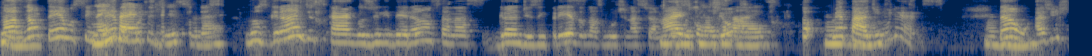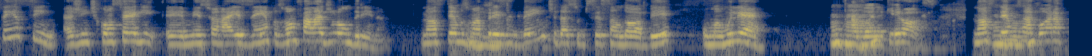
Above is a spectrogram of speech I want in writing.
Nós não temos 50% Nem perto disso, dos, né? dos, grandes cargos de liderança nas grandes empresas, nas multinacionais, multinacionais. Uhum. metade mulheres. Uhum. Então, a gente tem assim, a gente consegue é, mencionar exemplos. Vamos falar de Londrina. Nós temos uma uhum. presidente da subseção da OAB, uma mulher, a uhum. Vânia Queiroz. Nós uhum. temos agora,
